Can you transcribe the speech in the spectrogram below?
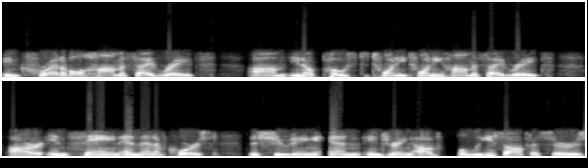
incredible homicide rates, um, you know, post 2020 homicide rates are insane. And then, of course, the shooting and injuring of police officers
